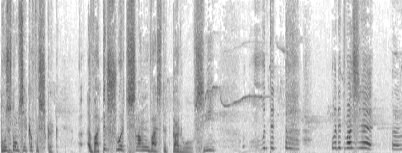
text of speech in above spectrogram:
Ons het hom seker verskrik. Watter soort slang was dit, Karolsie? O, dit uh, o, dit was 'n uh,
